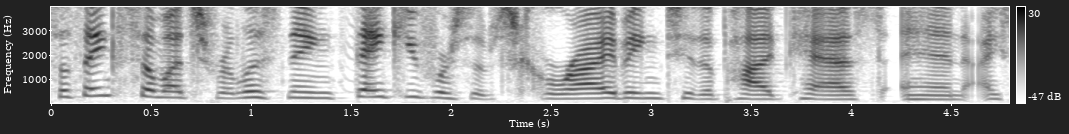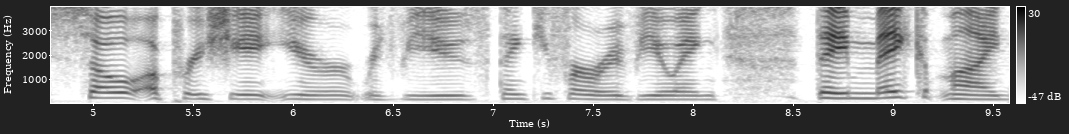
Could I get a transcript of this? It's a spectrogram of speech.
So thanks so much for listening. Thank you for subscribing to the podcast. And I so appreciate your reviews. Thank you for reviewing. They make my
